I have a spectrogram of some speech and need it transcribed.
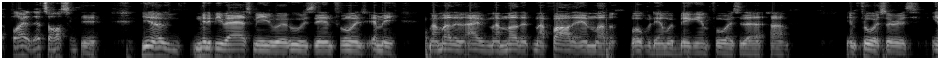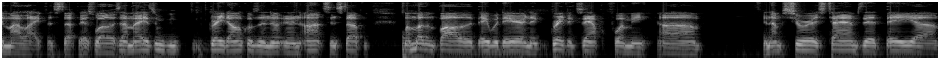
applied it. That's awesome. Yeah, you know, many people ask me who was the influence. I mean, my mother, I, my mother, my father and mother, both of them were big influence, uh, uh, influencers in my life and stuff, as well as I, mean, I had some great uncles and, and aunts and stuff. My mother and father, they were there and a great example for me. Um, and I'm sure it's times that they, uh,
